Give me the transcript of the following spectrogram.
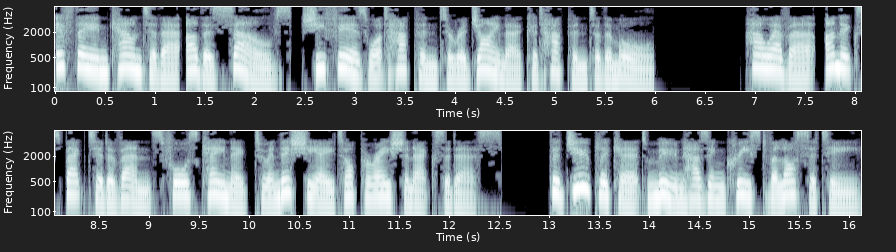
If they encounter their others selves, she fears what happened to Regina could happen to them all. However, unexpected events force Koenig to initiate Operation Exodus. The duplicate moon has increased velocity.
